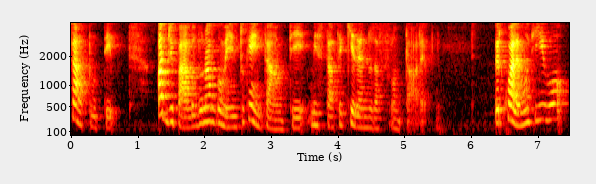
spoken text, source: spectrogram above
Ciao a tutti! Oggi parlo di un argomento che in tanti mi state chiedendo di affrontare. Per quale motivo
